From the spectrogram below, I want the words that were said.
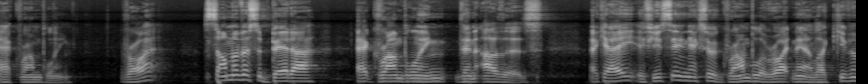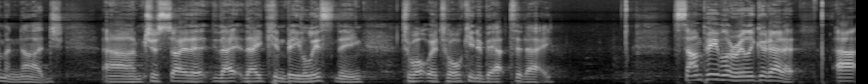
at grumbling, right? Some of us are better at grumbling than others. Okay? If you're sitting next to a grumbler right now, like give them a nudge um, just so that they, they can be listening to what we're talking about today. Some people are really good at it. Uh,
